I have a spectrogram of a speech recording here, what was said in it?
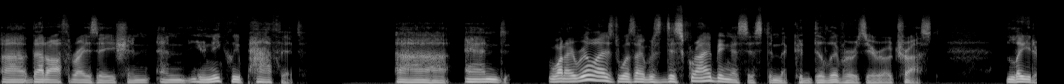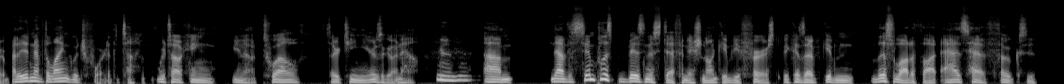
uh, that authorization and uniquely path it. Uh, and what I realized was I was describing a system that could deliver zero trust later, but I didn't have the language for it at the time. We're talking, you know, 12, 13 years ago now. Mm-hmm. Um, now, the simplest business definition I'll give you first, because I've given this a lot of thought, as have folks at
